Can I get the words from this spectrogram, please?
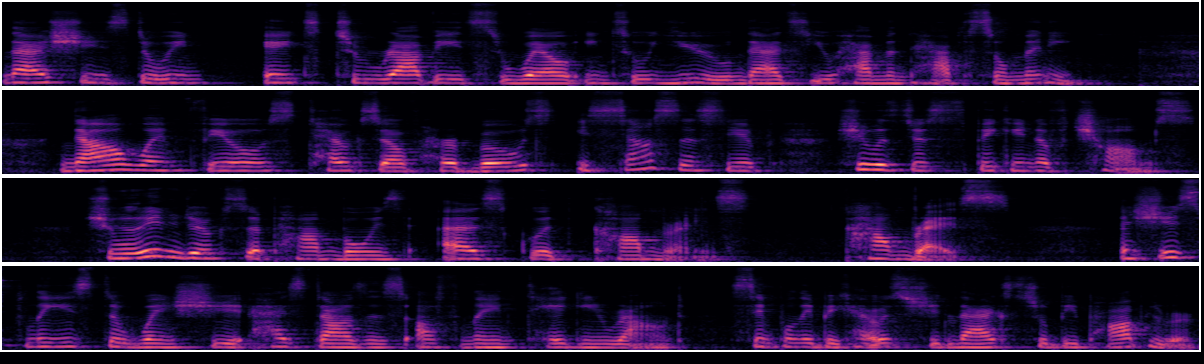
that she is doing it to rub it well into you that you haven't had so many. Now, when Phil talks of her boast, it sounds as if she was just speaking of charms. She really looks upon boys as good comrades, comrades, and she's pleased when she has dozens of them taking round simply because she likes to be popular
